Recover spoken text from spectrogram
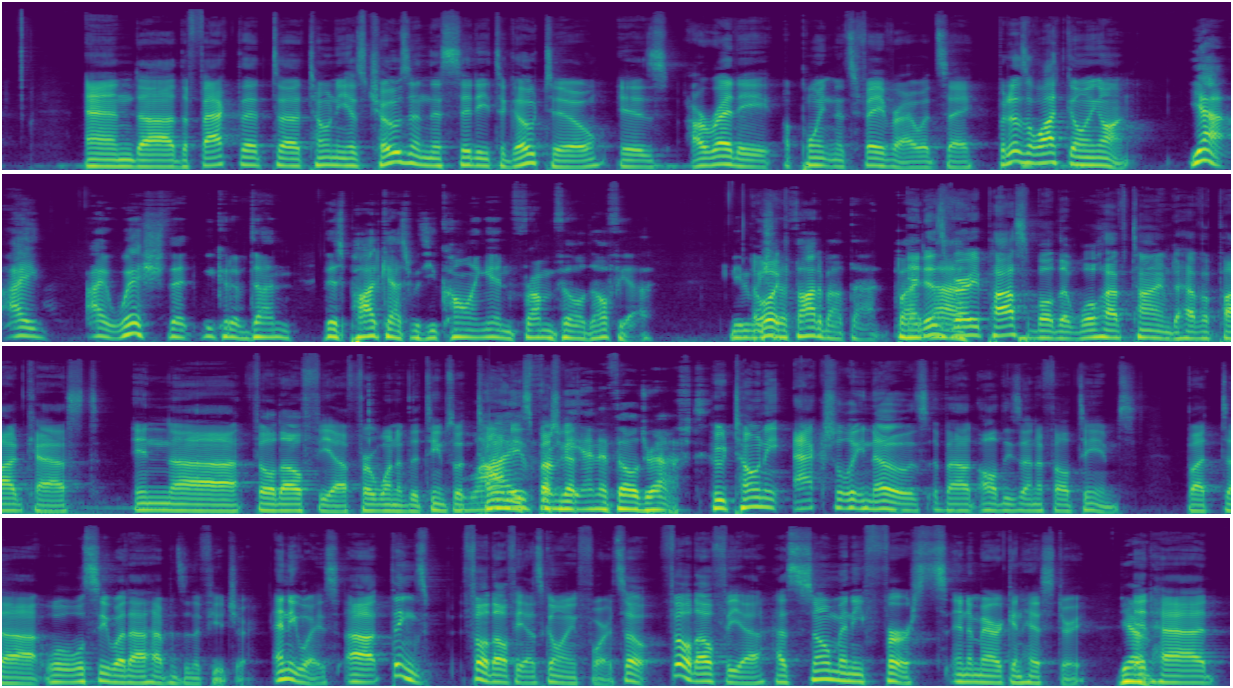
And uh, the fact that uh, Tony has chosen this city to go to is already a point in its favor, I would say. But there's a lot going on. Yeah, I I wish that we could have done this podcast with you calling in from Philadelphia. Maybe we Look, should have thought about that. But it is uh, very possible that we'll have time to have a podcast in uh, Philadelphia for one of the teams with Tony, from the guest, NFL draft. who Tony actually knows about all these NFL teams. But uh, we'll we'll see what that happens in the future. Anyways, uh, things Philadelphia is going for it. So Philadelphia has so many firsts in American history. Yeah. It had,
